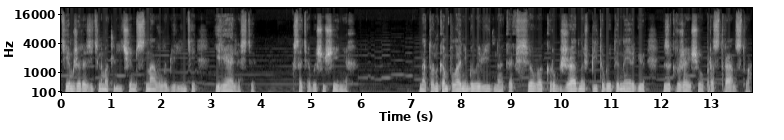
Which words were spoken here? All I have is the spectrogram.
тем же разительным отличием сна в лабиринте и реальности. Кстати, об ощущениях. На тонком плане было видно, как все вокруг жадно впитывает энергию из окружающего пространства.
